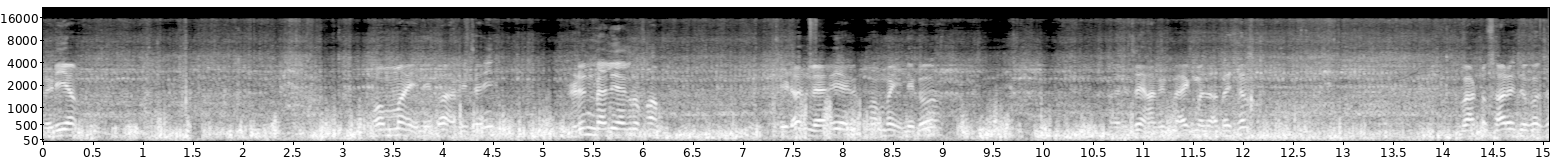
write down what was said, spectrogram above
भेडियम फर्ममा हिँडेको हामी चाहिँ। Hidden Valley Agro Farm. Hidden Valley Agro फर्ममा हिँडेको। अहिले चाहिँ हामी बाइकमा जाँदैछौँ। बाटो साह्रै दुःख छ।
